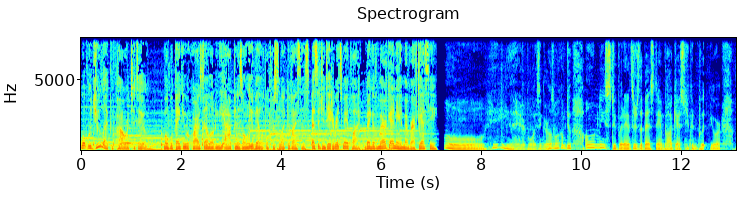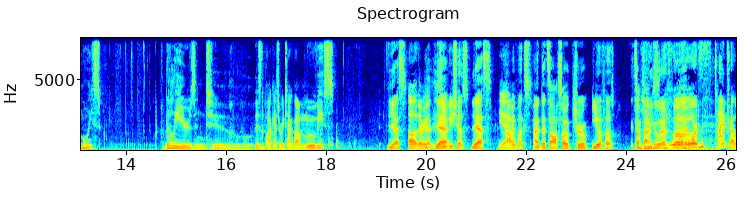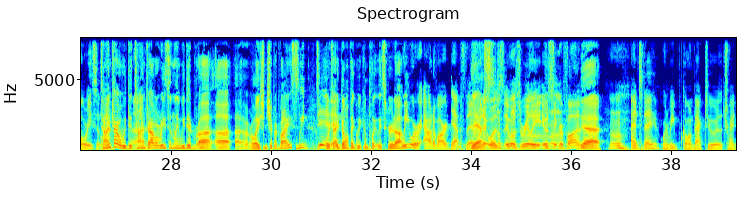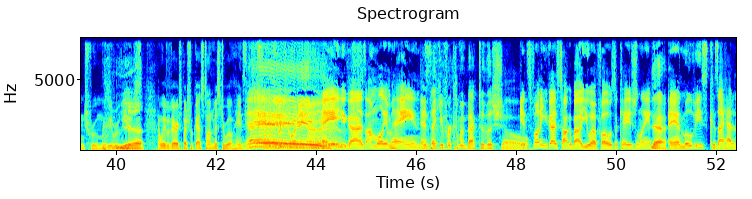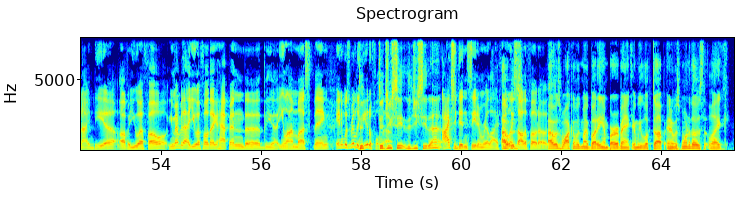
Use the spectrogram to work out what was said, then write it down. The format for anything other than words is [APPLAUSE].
What would you like the power to do? Mobile banking requires downloading the app and is only available for select devices. Message and data rates may apply. Bank of America and a member FDIC. Oh, hey there, boys and girls. Welcome to Only Stupid Answers, the best damn podcast you can put your moist little ears into. This is the podcast where we talk about movies. Yes. Oh, there we go. Uh, yeah. TV shows, Yes. Yeah. comic books, Uh, that's also true. UFOs. Sometimes. We were aboard time travel recently. Time travel. We did time travel recently. We did uh, uh, uh, relationship advice. We did, which I don't think we completely screwed up. We were out of our depth there, Yes. but it was it was really it was super fun. yeah. And today we're going to be going back to the tried and true movie [LAUGHS] reviews, Yeah. and we have a very special guest on, Mr. Will Haynes. Thank you so much for joining us. Hey, you guys, I'm William Haynes. And thank you for coming back to the show. it's funny you guys talk about UFOs occasionally Yeah. and movies because I had an idea of a UFO. You remember that UFO that happened, the the uh, Elon Musk thing? And it was really Did, beautiful. Did though. you see? Did you see that? I actually didn't see it in real life. I, I only was- saw the photos. I was walking with my buddy in Burbank, and we looked up, and it was one of those that like,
